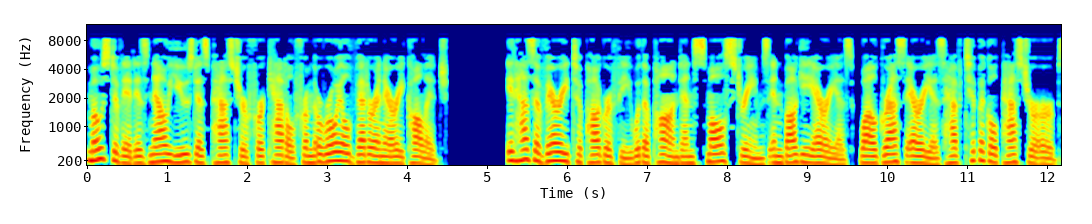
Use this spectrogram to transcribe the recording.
Most of it is now used as pasture for cattle from the Royal Veterinary College. It has a varied topography with a pond and small streams in boggy areas, while grass areas have typical pasture herbs.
